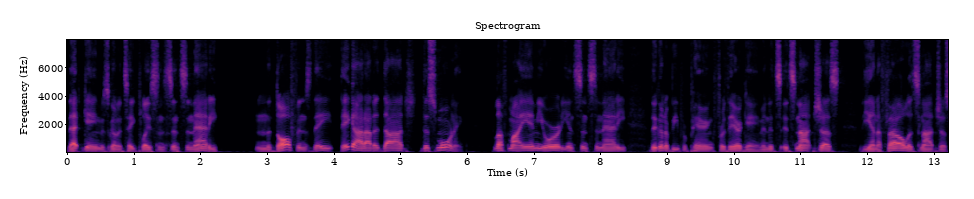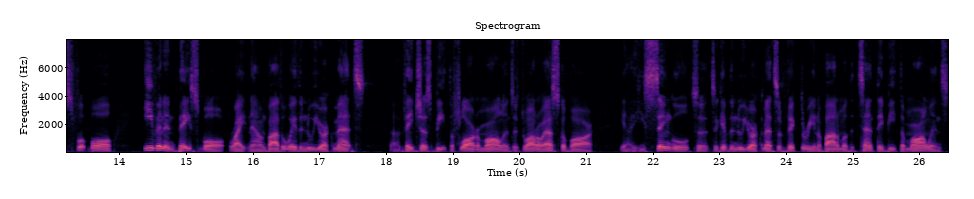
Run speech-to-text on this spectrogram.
that game is going to take place in Cincinnati. And the Dolphins, they they got out of Dodge this morning, left Miami already in Cincinnati. They're going to be preparing for their game, and it's it's not just the NFL, it's not just football, even in baseball right now. And by the way, the New York Mets, uh, they just beat the Florida Marlins. Eduardo Escobar, yeah, he singled to to give the New York Mets a victory in the bottom of the tenth. They beat the Marlins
